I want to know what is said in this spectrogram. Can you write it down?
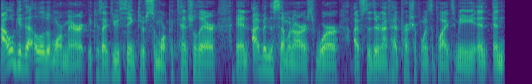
I will give that a little bit more merit because I do think there's some more potential there. And I've been to seminars where I've stood there and I've had pressure points applied to me and, and,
